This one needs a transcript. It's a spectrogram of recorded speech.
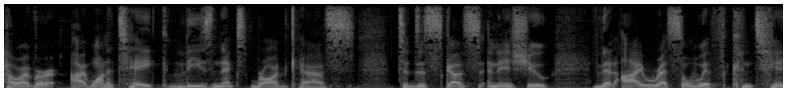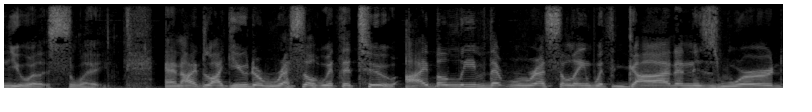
However, I want to take these next broadcasts to discuss an issue that I wrestle with continuously. And I'd like you to wrestle with it too. I believe that wrestling with God and His Word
